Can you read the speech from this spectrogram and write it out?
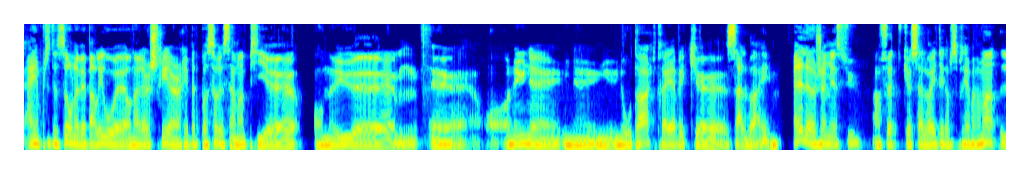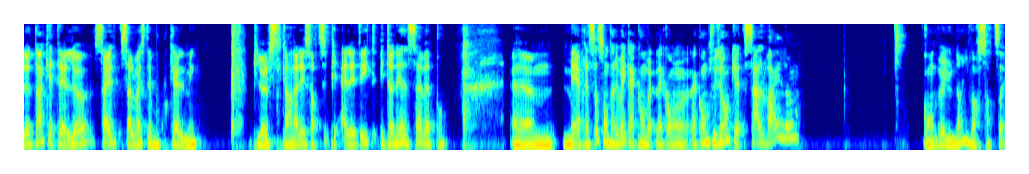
Hey, en plus de ça, on avait parlé, au, euh, on a enregistré un répète pas ça récemment, puis euh, on a eu, euh, euh, on a eu une, une, une, une auteure qui travaillait avec Salvaille. Elle, elle a jamais su, en fait, que Salvaille était comme ça. Parce qu'apparemment, le temps qu'elle était là, Sal- Salvaille s'était beaucoup calmé. Puis là, le scandale est sorti, puis elle était étonnée, elle le savait pas. Mais après ça, ils sont arrivés avec la, con- la, con- la conclusion que Salvaille, là, qu'on le veuille ou non, il va ressortir.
